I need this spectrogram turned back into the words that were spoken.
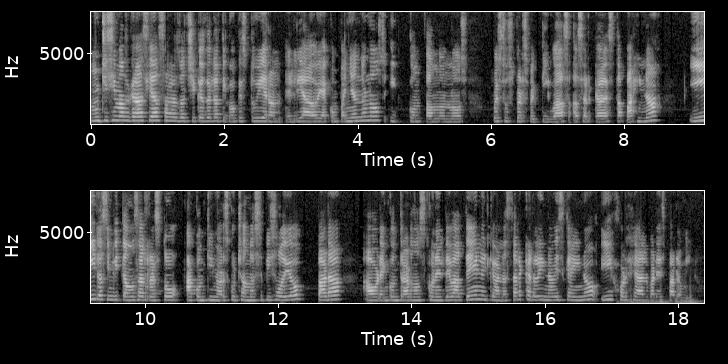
Muchísimas gracias a las dos chicas de Látigo que estuvieron el día de hoy acompañándonos y contándonos pues sus perspectivas acerca de esta página y los invitamos al resto a continuar escuchando este episodio para ahora encontrarnos con el debate en el que van a estar Carolina Vizcaíno y Jorge Álvarez Palomino.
